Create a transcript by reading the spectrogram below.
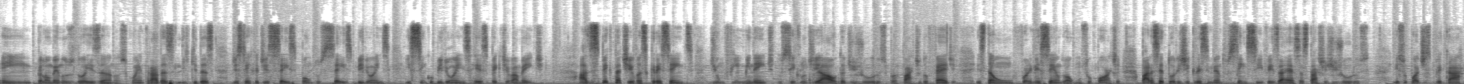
em pelo menos dois anos, com entradas líquidas de cerca de 6,6 bilhões e 5 bilhões, respectivamente. As expectativas crescentes de um fim iminente do ciclo de alta de juros por parte do Fed estão fornecendo algum suporte para setores de crescimento sensíveis a essas taxas de juros. Isso pode explicar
